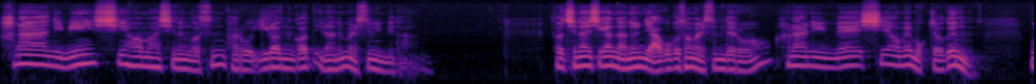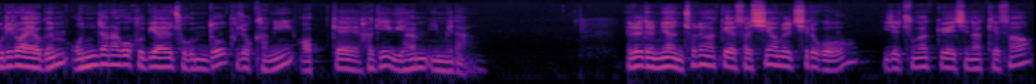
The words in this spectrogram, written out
하나님이 시험하시는 것은 바로 이런 것이라는 말씀입니다. 그래서 지난 시간 나눈 야고보서 말씀대로 하나님의 시험의 목적은 우리로 하여금 온전하고 구비하여 조금도 부족함이 없게 하기 위함입니다. 예를 들면 초등학교에서 시험을 치르고 이제 중학교에 진학해서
